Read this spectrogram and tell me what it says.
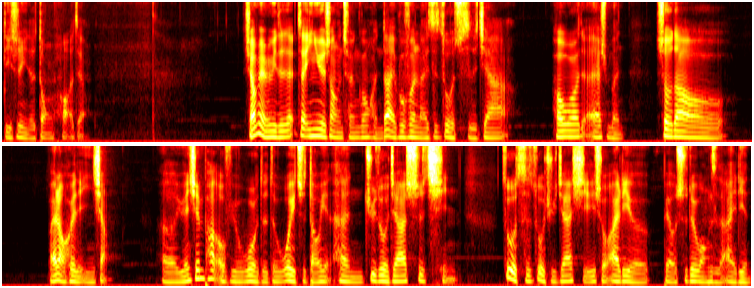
迪士尼的动画这样。小美人鱼的在在音乐上的成功，很大一部分来自作词家 Howard Ashman 受到百老汇的影响。呃，原先《Part of Your World》的位置导演和剧作家是请作词作曲家写一首艾丽尔表示对王子的爱恋，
